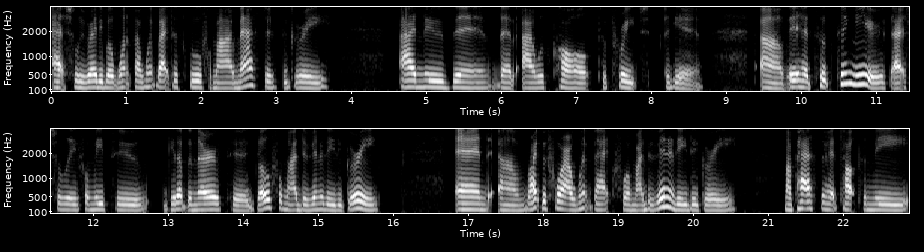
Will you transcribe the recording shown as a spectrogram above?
actually ready. But once I went back to school for my master's degree, I knew then that I was called to preach again. Um, it had took 10 years actually for me to get up the nerve to go for my divinity degree. And um, right before I went back for my divinity degree, my pastor had talked to me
